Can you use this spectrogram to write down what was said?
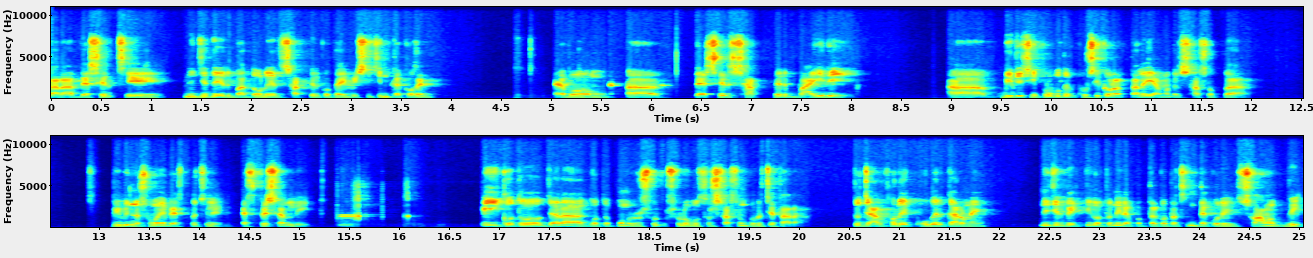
তারা দেশের চেয়ে নিজেদের বা দলের স্বার্থের কথাই বেশি চিন্তা করেন এবং দেশের স্বার্থের বাইরে বিদেশি প্রভুদের খুশি করার তালেই আমাদের শাসকরা বিভিন্ন সময়ে ব্যস্ত ছিলেন স্পেশালি এই গত, যারা গত পনেরো ষোলো বছর শাসন করেছে তারা। তো যার ফলে ক্ষোভের কারণে নিজের ব্যক্তিগত নিরাপত্তার কথা চিন্তা করে, সামগ্রিক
